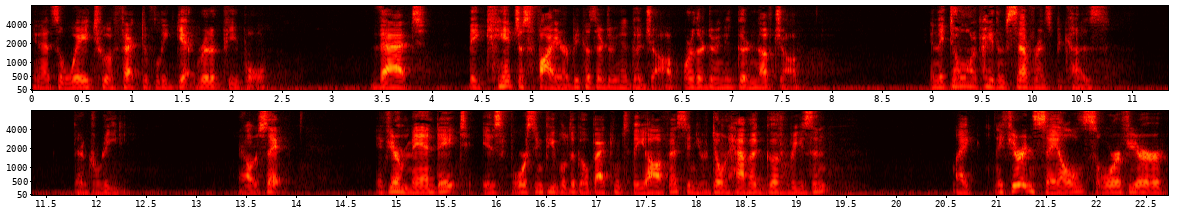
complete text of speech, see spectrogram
and it's a way to effectively get rid of people that they can't just fire because they're doing a good job or they're doing a good enough job. And they don't want to pay them severance because they're greedy. I'll just say, if your mandate is forcing people to go back into the office and you don't have a good reason, like if you're in sales or if you're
